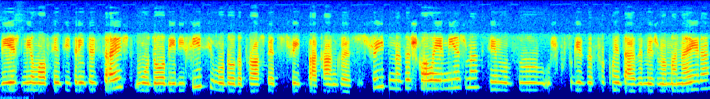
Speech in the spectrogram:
Desde 1936 mudou de edifício, mudou da Prospect Street para Congress Street, mas a escola é a mesma, temos os portugueses a frequentar da mesma maneira,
